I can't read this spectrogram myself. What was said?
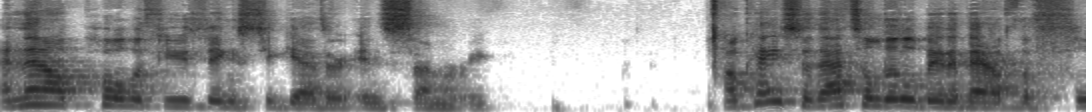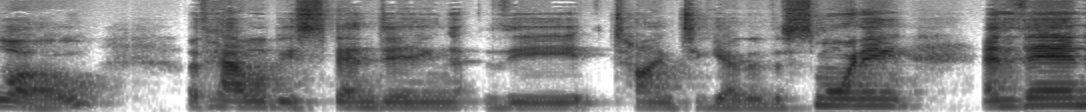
And then I'll pull a few things together in summary. Okay, so that's a little bit about the flow of how we'll be spending the time together this morning. And then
